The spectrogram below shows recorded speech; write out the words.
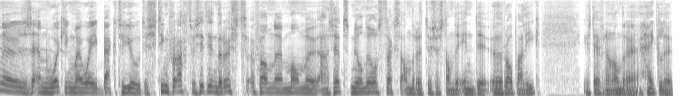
En Working My Way Back to You. Het is tien voor acht, we zitten in de rust van uh, Malmö AZ 0-0. Straks de andere tussenstanden in de Europa League. Eerst even een andere heikele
